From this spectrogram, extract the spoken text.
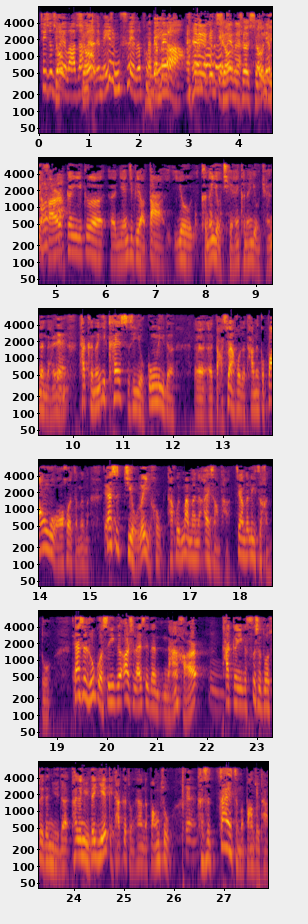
这就对了，咱们俩就没什么脆的，碰杯吧。跟姐妹们，小小女孩跟一个呃年纪比较大、有可能有钱、可能有权的男人，他可能一开始是有功利的呃呃打算，或者他能够帮我或者怎么怎么，但是久了以后，他会慢慢的爱上他。这样的例子很多。但是如果是一个二十来岁的男孩嗯，他跟一个四十多岁的女的，他个女的也给他各种各样的帮助，对，可是再怎么帮助他，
